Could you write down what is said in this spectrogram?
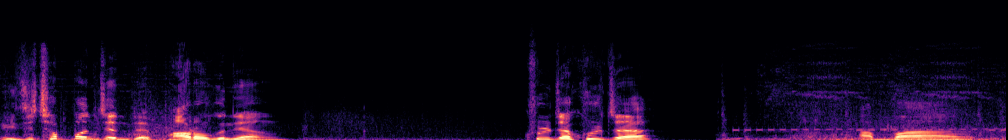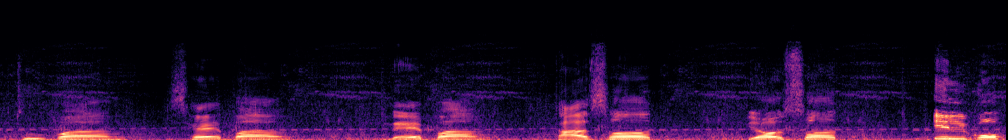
이제 첫 번째인데 바로 그냥 쿨자 쿨자 한 방 두 방 세 방 네 방 다섯 여섯 일곱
